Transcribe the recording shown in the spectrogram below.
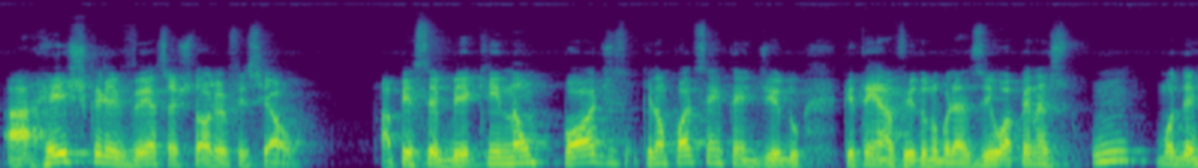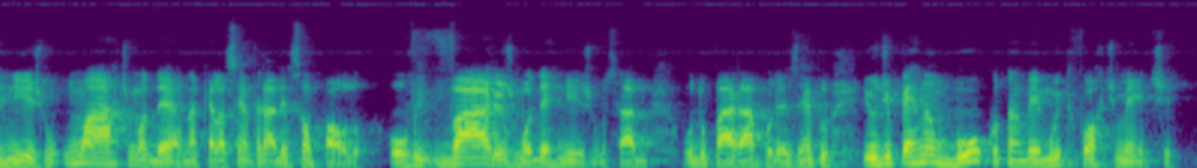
a reescrever essa história oficial, a perceber que não pode que não pode ser entendido que tenha havido no Brasil apenas um modernismo, uma arte moderna, aquela centrada em São Paulo. Houve vários modernismos, sabe? O do Pará, por exemplo, e o de Pernambuco também muito fortemente.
